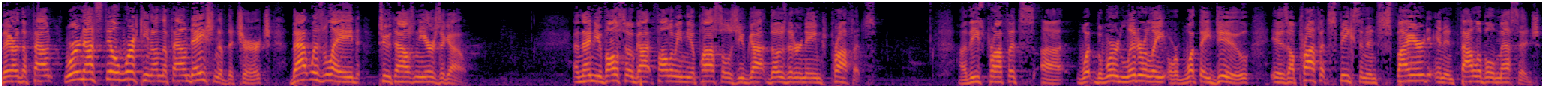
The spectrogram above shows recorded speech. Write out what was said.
They are the found, we're not still working on the foundation of the church. That was laid 2,000 years ago. And then you've also got, following the apostles, you've got those that are named prophets. Uh, these prophets, uh, what the word literally, or what they do, is a prophet speaks an inspired and infallible message.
